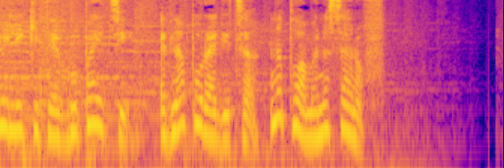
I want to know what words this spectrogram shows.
Великите европейци. Една поредица на Пламена Сенов.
